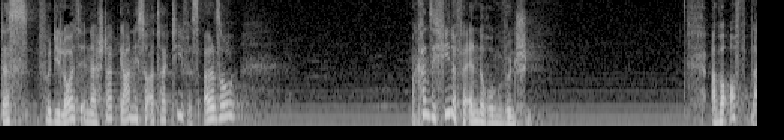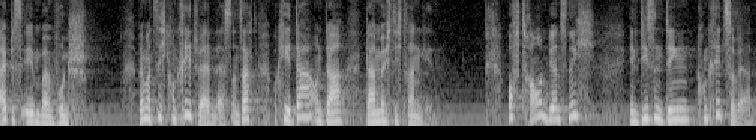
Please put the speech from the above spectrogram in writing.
das für die Leute in der Stadt gar nicht so attraktiv ist? Also, man kann sich viele Veränderungen wünschen. Aber oft bleibt es eben beim Wunsch. Wenn man es nicht konkret werden lässt und sagt, okay, da und da, da möchte ich dran gehen. Oft trauen wir uns nicht, in diesen Dingen konkret zu werden.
